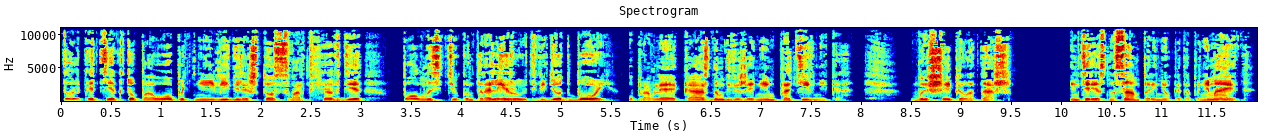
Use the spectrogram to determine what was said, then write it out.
Только те, кто поопытнее, видели, что Свартхевди полностью контролирует, ведет бой, управляя каждым движением противника. Высший пилотаж. Интересно, сам паренек это понимает?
